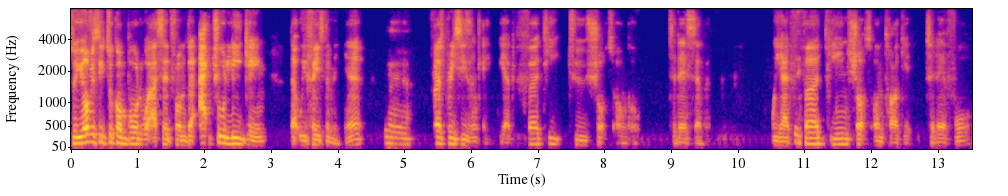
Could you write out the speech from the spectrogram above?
So you obviously took on board what I said from the actual league game that we faced them in. Yeah. Yeah, yeah. First preseason game, we had 32 shots on goal to their seven. We had 13 shots on target to their four.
